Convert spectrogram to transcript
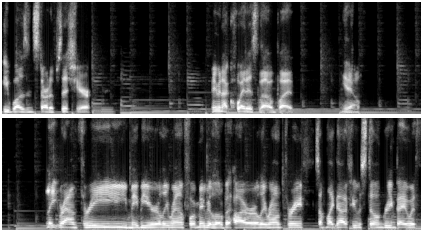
he was in startups this year. Maybe not quite as low, but you know, late round three, maybe early round four, maybe a little bit higher, early round three, something like that. If he was still in Green Bay with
